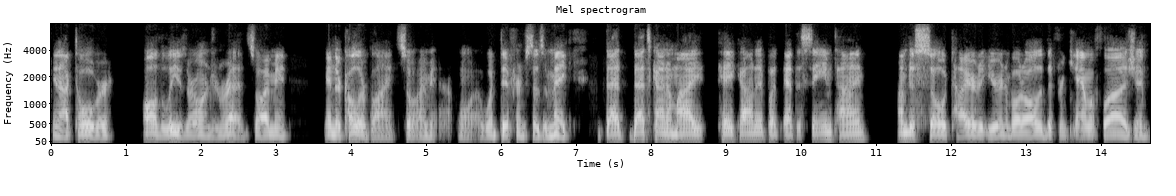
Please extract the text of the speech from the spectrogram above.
in October, all the leaves are orange and red. So I mean, and they're colorblind. So I mean, uh, what difference does it make? That that's kind of my take on it. But at the same time, I'm just so tired of hearing about all the different camouflage and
